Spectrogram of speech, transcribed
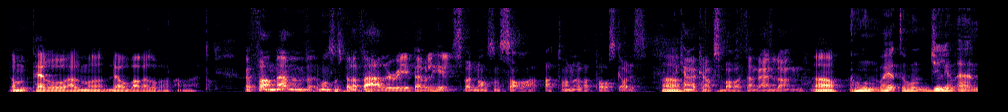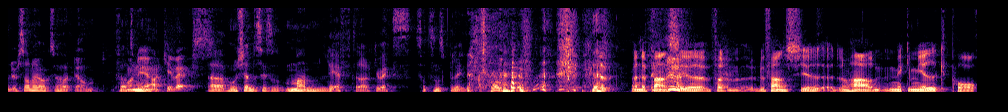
De Pedro Almodovar eller vad det heter. Jag för mig även hon som spelar Valerie i Beverly Hills var det någon som sa att hon hade varit porrskådis. Det kan, kan också bara varit en ren lögn. Ja, Hon, vad heter hon, Gillian Anderson har jag också hört det om. För att Hon är Arkivex. Ja, hon kände sig så manlig efter Arkivex. Så att hon spelade in en porrfilm. men det, men det fanns ju, för, det fanns ju de här mycket mjukporr.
